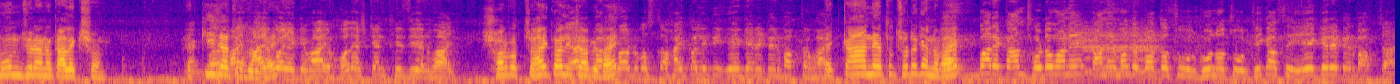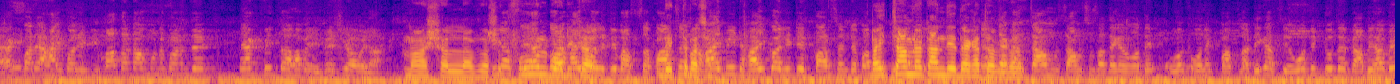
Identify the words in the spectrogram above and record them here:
মন জুড়ানো কালেকশন কি জাতের গরু ভাই? কোয়ালিটি ভাই হলস্টেন ফিজিয়ান ভাই। সর্বোচ্চ হাই কোয়ালিটি হবে ভাই। সর্বোচ্চ হাই কোয়ালিটি এ গ্যারেটের বাচ্চা ভাই। ভাই কান এত ছোট কেন ভাই? একবারে কান ছোট মানে কানের মধ্যে কত চুল? ঘন চুল ঠিক আছে? এ গ্যারেটের বাচ্চা একবারে হাই কোয়ালিটি মাথাটাও মনে করেন যে এক বিদ্যা হবে বেশি হবে না। মাশাল্লাহ দর্শক ফুল বডিটা দেখতে পাচ্ছেন? হাইব্রিড হাই কোয়ালিটির পার্সেন্টে ভাই চামড়া টান দিয়ে দেখাতে হবে ভাই। চাম চামচুসা দেখেন ওদের ও- অনেক পাতলা ঠিক আছে? ওদিক দুধের গাবি হবে।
